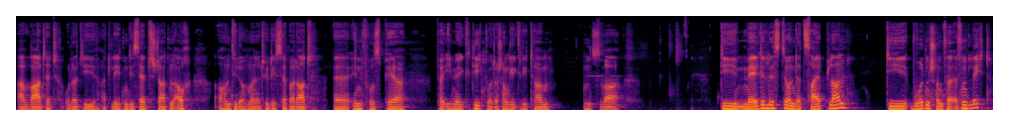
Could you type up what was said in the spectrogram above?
erwartet oder die Athleten, die selbst starten, auch, auch und die nochmal natürlich separat äh, Infos per per E-Mail kriegen oder schon gekriegt haben. Und zwar die Meldeliste und der Zeitplan, die wurden schon veröffentlicht.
